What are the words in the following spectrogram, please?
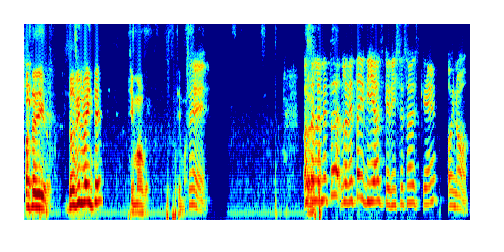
O sea, digo, 2020, Simón, güey. Simón. Sí. O sea, la neta, la neta hay días que dices, ¿sabes qué? Hoy no.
